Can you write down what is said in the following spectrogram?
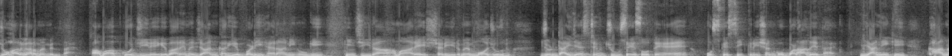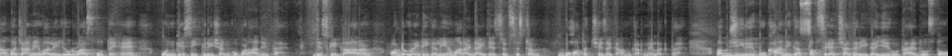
जो हर घर में मिलता है। अब आपको जीरे के बारे में जानकर ये बड़ी हैरानी होगी कि जीरा हमारे शरीर में मौजूद जो डाइजेस्टिव जूसेस होते हैं, उसके सीक्रेशन को बढ़ा देता है। यानी कि खाना पचाने वाले जो रस होते हैं, उनके सीक्रेशन को बढ़ा देता है, जिसके कारण ऑटोमेटिकली हमारा डाइजेस्टिव सिस्टम बहुत अच्छे से काम करने लगता है। अब जीरे को खाने का सबसे अच्छा तरीका यह होता है दोस्तों,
